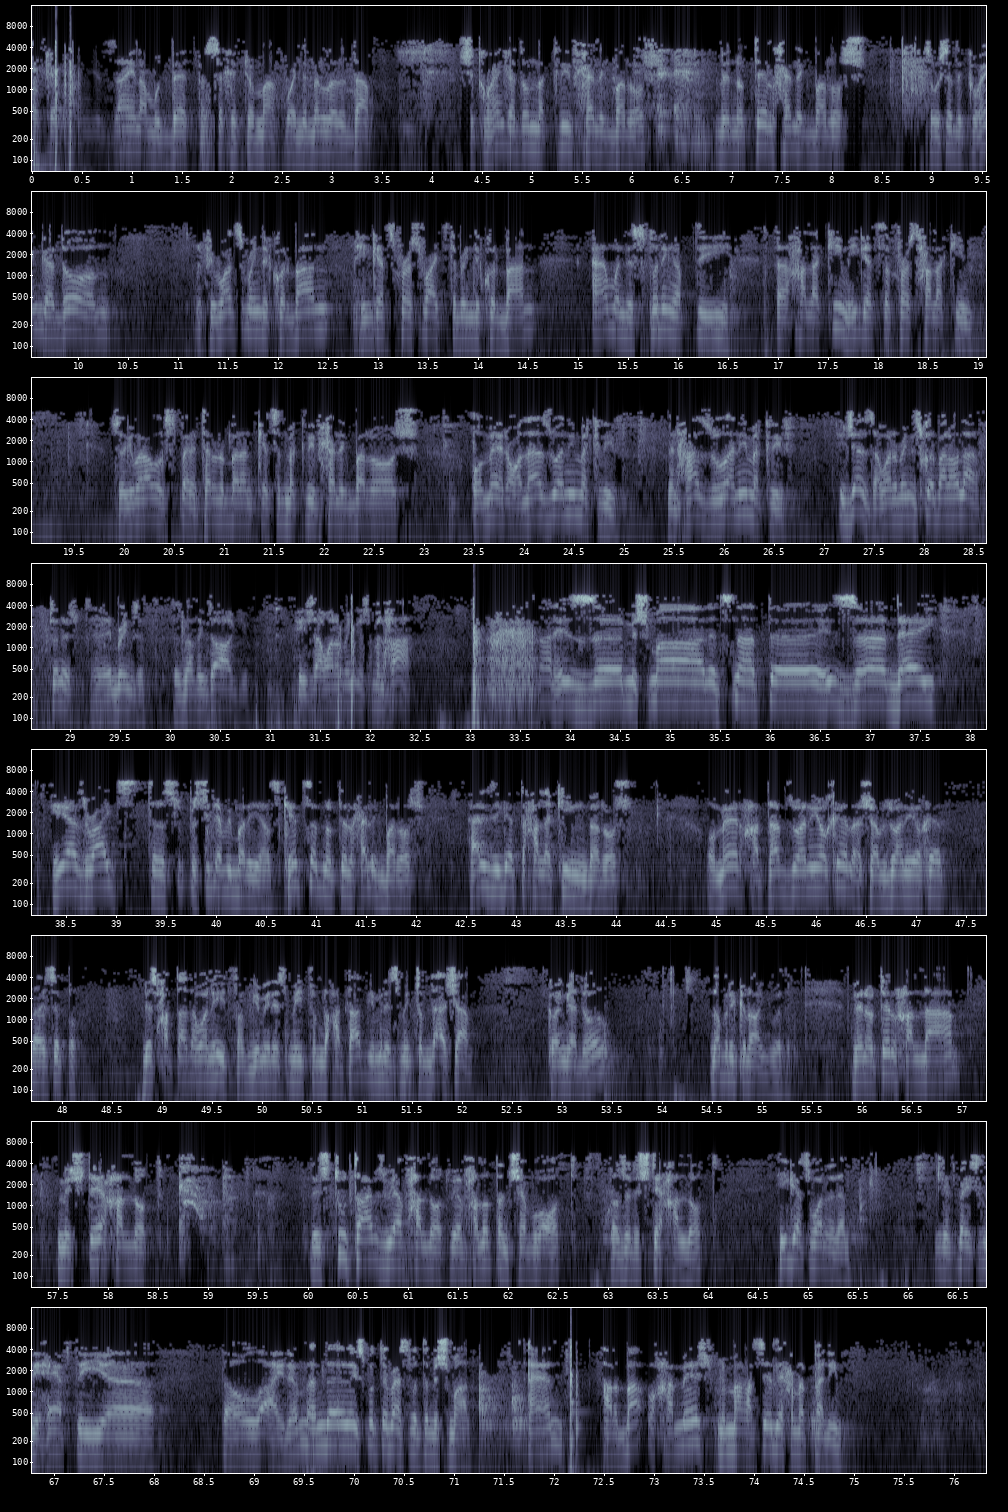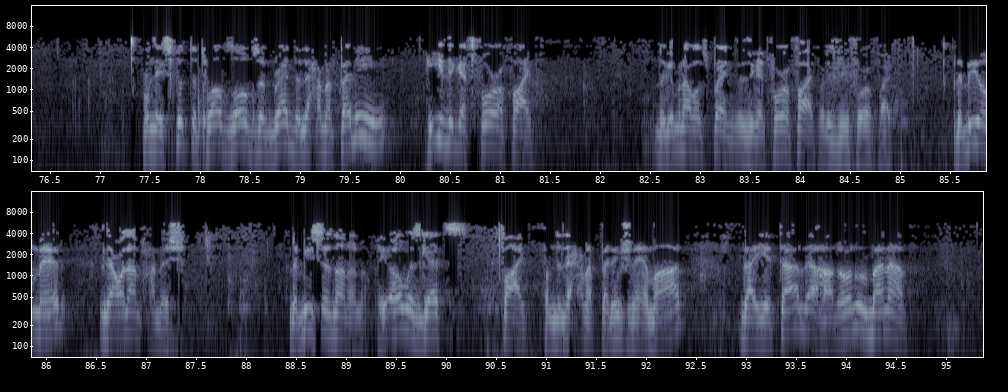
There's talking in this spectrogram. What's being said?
Okay, on Zayin Amud Bet, Masechet Yomah, we're in the middle of the daf. שכהן גדול מקריב חלק בראש ונוטל חלק בראש. So we said the Kohen Gadol, if he wants to bring the Qurban, he gets first rights to bring the Qurban, and when they're splitting up the uh, halakim, he gets the first halakim. So the Gemara will explain it. תנו לבנן כיצד מקריב חלק בראש, אומר עולה זו אני מקריב, מנחה זו אני מקריב. he says, I want to bring this Qurban Olah. Finished. And he brings it. There's nothing to argue. He says, I want to bring this Minha. It's not his uh, mishmar, it's not uh, his uh, day. He has rights to supersede everybody else. Ketzad notil halik barosh. How does he get the halakim barosh? Omer hatat zu ani yochel, Asham zu yochel. Very simple. This hatat I want to eat from. Give me this meat from the hatat, give me this meat from the Asham. Kohen Gadol, nobody can argue with him. ונותן חלה משתי חלות. There's two times we have halot. We have halot and shavuot. Those are the shte halot. He gets one of them. He gets basically half the uh, the whole item, and uh, they split the rest with the mishmar. And arba or chamesh mimaaser lechamapanim. When they split the twelve loaves of bread, the lechamapanim, he either gets four or five. The Gemara will explain. Does he get four or five? What does he mean four or five? Rabbi Omer le'olam chamesh. Rabbi says no, no, no. He always gets five from the lechem panim shneimar vayeta le'aharon ulbanav.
